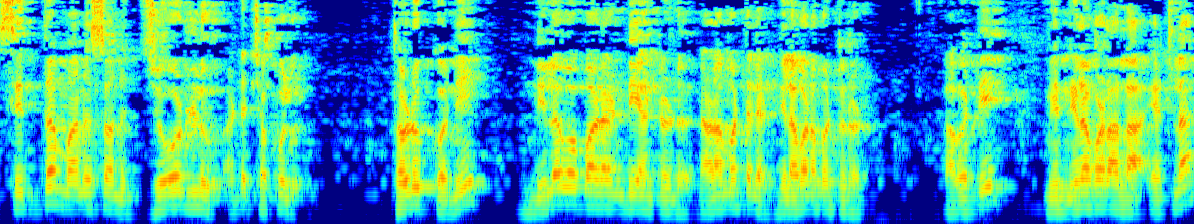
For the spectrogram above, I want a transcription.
సిద్ధ మనసు అను జోడ్లు అంటే చెప్పులు తొడుక్కొని నిలవబడండి అంటుడు. నడమంటలేడు నిలబడమంటున్నాడు. కాబట్టి మీరు నిలబడాలా? ఎట్లా?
